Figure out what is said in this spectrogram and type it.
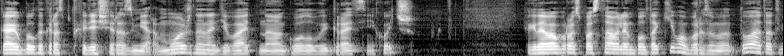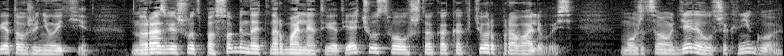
Как был как раз подходящий размер, можно надевать на голову, играть с ней, хочешь? Когда вопрос поставлен был таким образом, то от ответа уже не уйти. Но разве Шут способен дать нормальный ответ? Я чувствовал, что как актер проваливаюсь. Может, в самом деле лучше книгу?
